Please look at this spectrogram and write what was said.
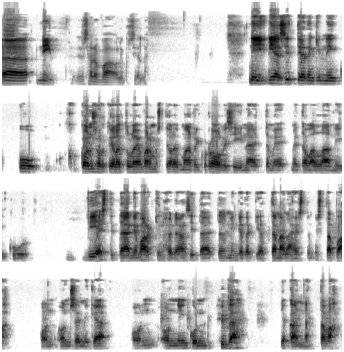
Öö, niin, sano vaan, oliko siellä? Niin, ja sitten tietenkin niin kuin konsortiolla tulee varmasti olemaan niin kuin rooli siinä, että me, me tavallaan niin kuin viestitään ja markkinoidaan sitä, että minkä takia tämä lähestymistapa on, on se, mikä on, on niin kuin hyvä ja kannattava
